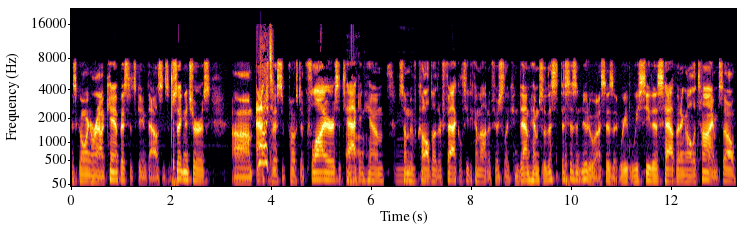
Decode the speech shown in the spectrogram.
is going around campus. It's getting thousands of signatures. Um, activists have posted flyers attacking uh, him. Mm. Some have called other faculty to come out and officially condemn him. So this this isn't new to us, is it? We we see this happening all the time. So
